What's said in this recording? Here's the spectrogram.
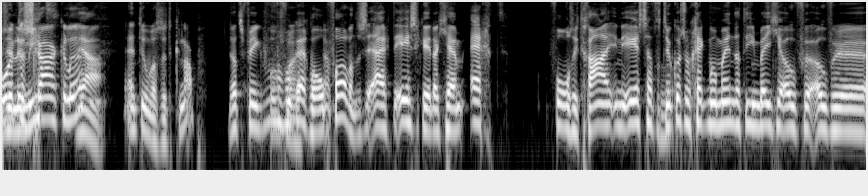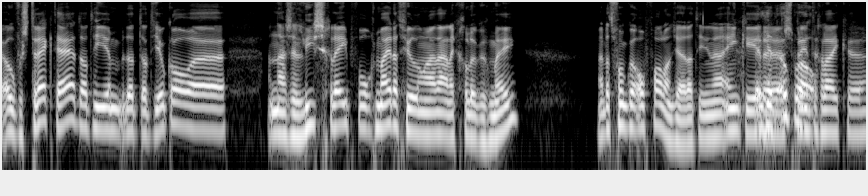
te limiet. schakelen. Ja, En toen was het knap. dat vind ik, Volgens vond ik echt wel opvallend. Het is eigenlijk de eerste keer dat je hem echt vol ziet gaan. In de eerste helft natuurlijk ook zo'n gek moment dat hij een beetje over, over, overstrekt. Hè? Dat, hij hem, dat, dat hij ook al eh, naar zijn lies greep volgens mij. Dat viel hem uiteindelijk gelukkig mee. Maar dat vond ik wel opvallend, ja. Dat hij na één keer uh, sprint wel- tegelijk... eh,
